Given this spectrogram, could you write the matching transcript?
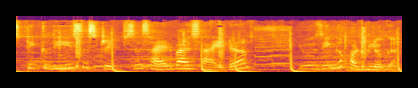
Stick these strips side by side using hot glue gun.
